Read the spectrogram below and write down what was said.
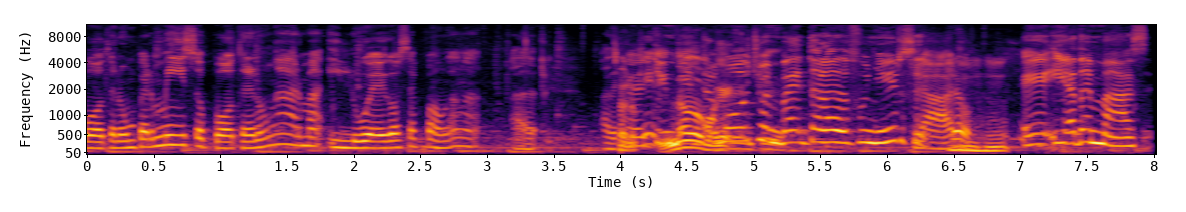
puedo tener un permiso, puedo tener un arma y luego se pongan a Pero- que. No, inventa porque- mucho, inventa la de fuñirse. Claro. Eh, y además,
